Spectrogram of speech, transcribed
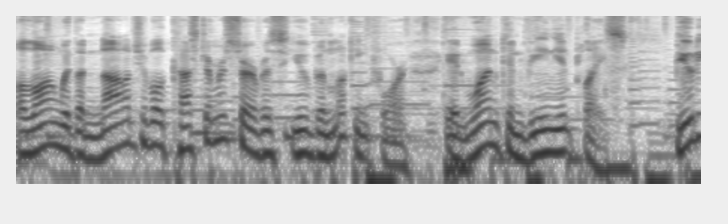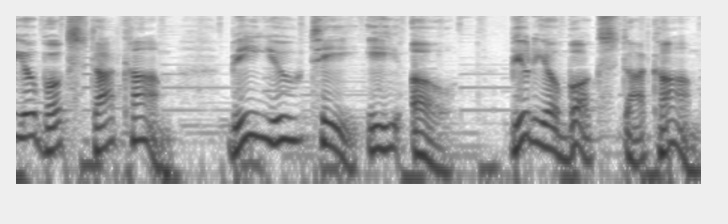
along with the knowledgeable customer service you've been looking for, in one convenient place. ButeoBooks.com. B U T E O. ButeoBooks.com.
